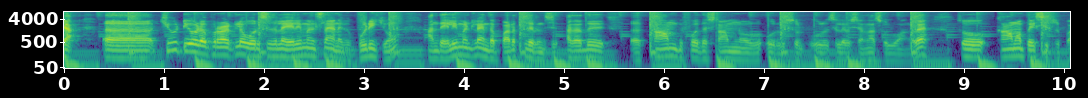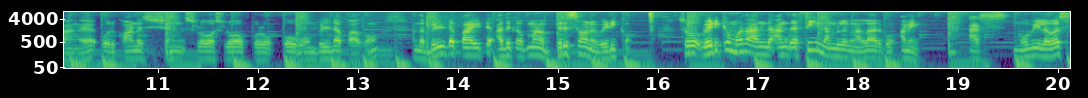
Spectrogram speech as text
யா கியூட்டியோட ப்ராடக்ட்ல ஒரு சில எலிமெண்ட்ஸ்லாம் எனக்கு பிடிக்கும். அந்த எலிமெண்ட்லாம் இந்த படத்துல இருந்துச்சு. அதாவது காம் பிஃபோர் த ஸ்டாம்னு ஒரு ஒரு சொல் ஒரு சில விஷயம்லாம் சொல்லுவாங்கல்ல. ஸோ காமாக பேசிட்டு இருப்பாங்க. ஒரு கான்வர்சேஷன் ஸ்லோவாக ஸ்லோவாக போ போகும் பில்டப் ஆகும். அந்த பில்டப் ஆகிட்டு அதுக்கப்புறமா பெருசாக ஒன்று வெடிக்கும். ஸோ வெடிக்கும் போது அந்த அந்த ஃபீல் நம்மளுக்கு நல்லா இருக்கும். I mean as movie lovers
